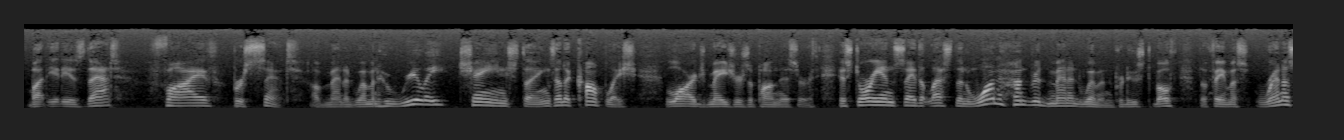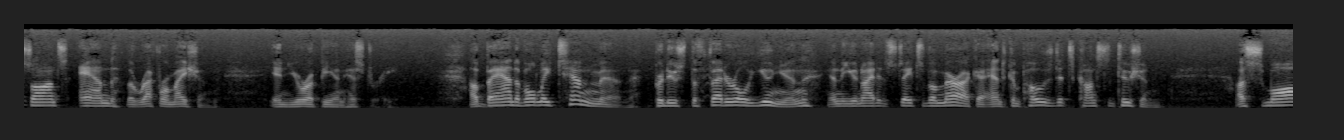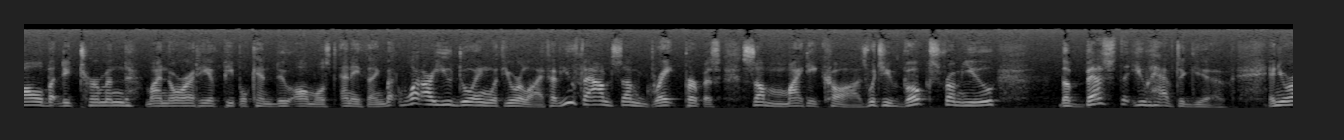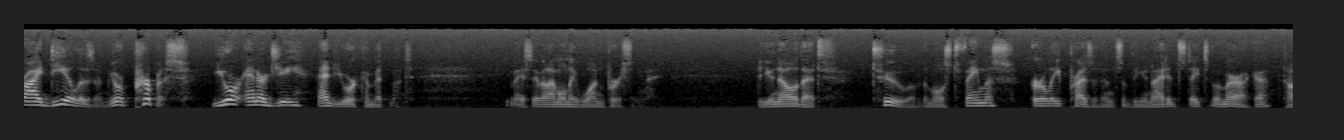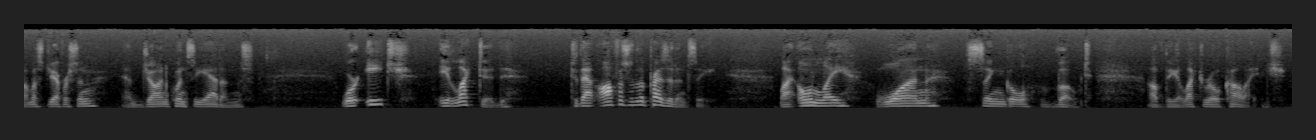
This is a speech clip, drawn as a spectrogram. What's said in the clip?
But it is that 5% of men and women who really change things and accomplish large measures upon this earth. Historians say that less than 100 men and women produced both the famous Renaissance and the Reformation in European history. A band of only 10 men produced the Federal Union in the United States of America and composed its Constitution. A small but determined minority of people can do almost anything. But what are you doing with your life? Have you found some great purpose, some mighty cause, which evokes from you the best that you have to give in your idealism, your purpose, your energy, and your commitment? You may say, but I'm only one person. Do you know that two of the most famous early presidents of the United States of America, Thomas Jefferson and John Quincy Adams, were each elected to that office of the presidency by only one single vote of the Electoral College.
